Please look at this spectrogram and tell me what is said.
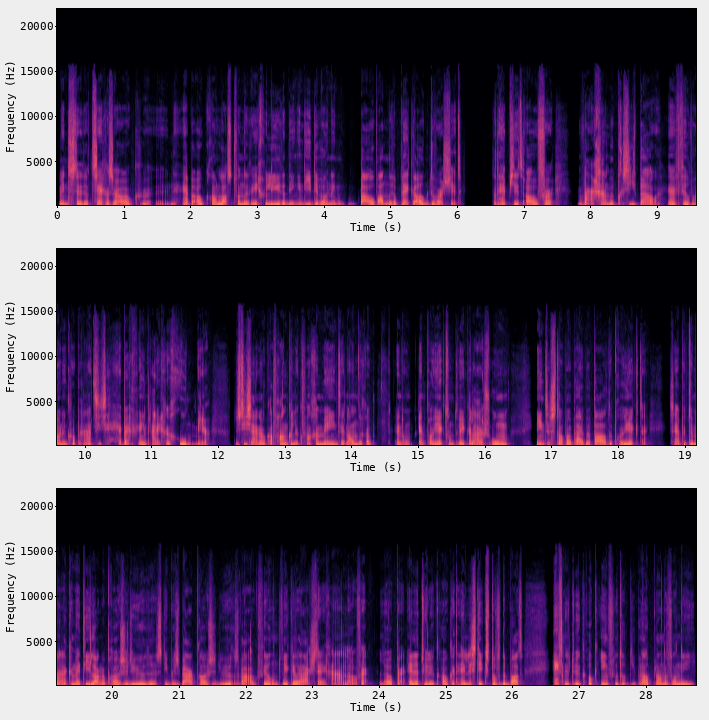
minstens dat zeggen ze ook, uh, hebben ook gewoon last van de reguliere dingen die de woningbouw op andere plekken ook dwars zit. dan heb je het over waar gaan we precies bouwen. Veel woningcorporaties hebben geen eigen grond meer. Dus die zijn ook afhankelijk van gemeenten en andere en, en projectontwikkelaars om in te stappen bij bepaalde projecten. Ze hebben te maken met die lange procedures, die bezwaarprocedures, waar ook veel ontwikkelaars tegenaan lopen. En natuurlijk ook het hele stikstofdebat heeft natuurlijk ook invloed op die bouwplannen van die,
